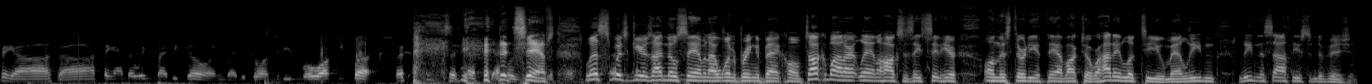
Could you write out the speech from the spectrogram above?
figured, uh, so, uh, I think I know where you might be going. You might be going to these Milwaukee Bucks. The champs. Let's switch gears. I know Sam and I want to bring it back home. Talk about our Atlanta Hawks as they sit here on this 30th day of October. How do they look to you, man, leading leading the Southeastern Division.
